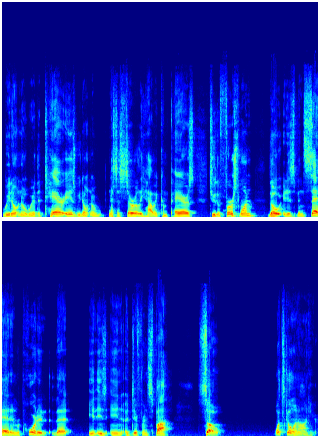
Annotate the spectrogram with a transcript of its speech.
We don't know where the tear is. We don't know necessarily how it compares to the first one, though it has been said and reported that it is in a different spot. So, what's going on here?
